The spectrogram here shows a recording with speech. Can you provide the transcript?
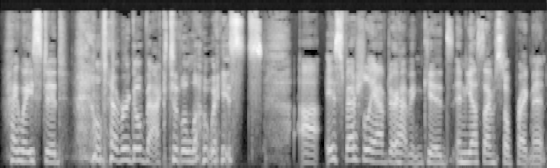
high waisted. I'll never go back to the low waists, uh, especially after having kids. And yes, I'm still pregnant.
